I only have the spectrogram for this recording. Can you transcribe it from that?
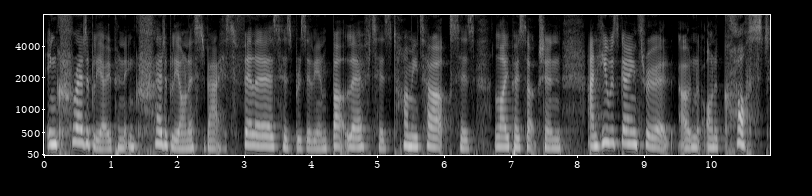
incredibly open, incredibly honest about his fillers, his Brazilian butt lift, his tummy tucks, his liposuction. And he was going through it on, on a cost,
